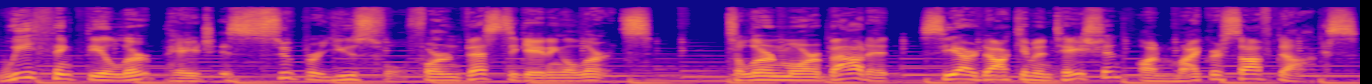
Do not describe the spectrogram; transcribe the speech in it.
We think the alert page is super useful for investigating alerts. To learn more about it, see our documentation on Microsoft Docs.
